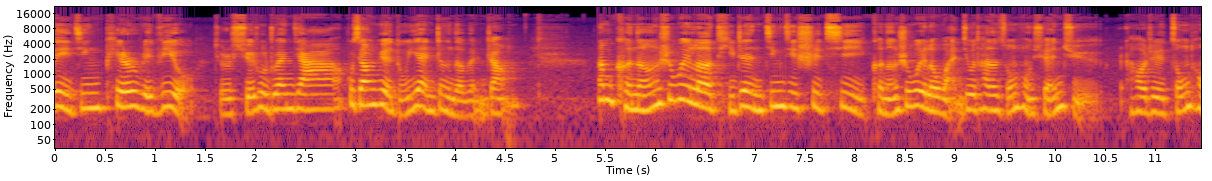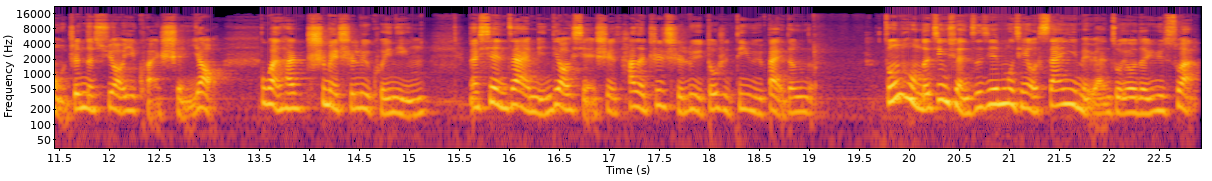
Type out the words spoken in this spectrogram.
未经 peer review，就是学术专家互相阅读验证的文章。那么可能是为了提振经济士气，可能是为了挽救他的总统选举。然后这总统真的需要一款神药，不管他吃没吃氯喹宁。那现在民调显示他的支持率都是低于拜登的。总统的竞选资金目前有三亿美元左右的预算，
